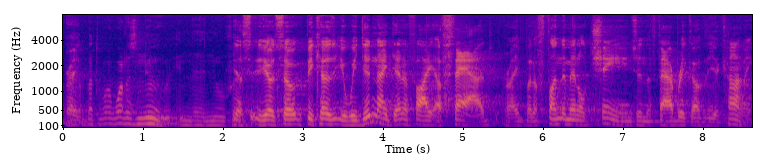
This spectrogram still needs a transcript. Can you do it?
Right. Uh, but wha- what is new in the new version? Yes, you know, so because we didn't identify a fad, right, but a fundamental change in the fabric of the economy.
